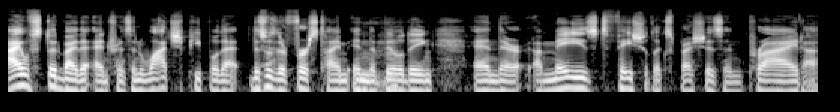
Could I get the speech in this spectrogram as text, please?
I stood by the entrance and watched people that this was their first time in the Mm-hmm. building, and their amazed facial expressions and pride. Uh,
